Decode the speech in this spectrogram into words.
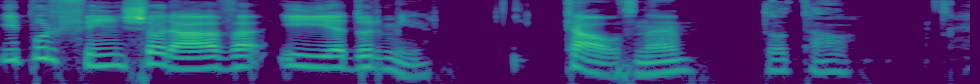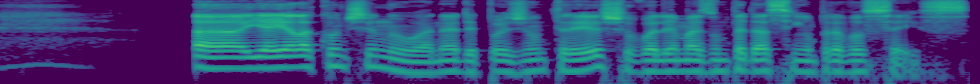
e, por fim, chorava e ia dormir. Caos, né? Total. Ah, e aí ela continua, né? Depois de um trecho, eu vou ler mais um pedacinho para vocês.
